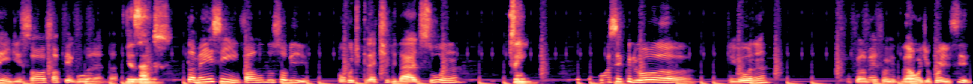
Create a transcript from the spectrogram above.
Entendi, só, só pegou, né? Tá. Exato. Também, assim, falando sobre um pouco de criatividade sua, né? Sim. Você criou, criou, né? Pelo menos foi da onde eu conheci.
